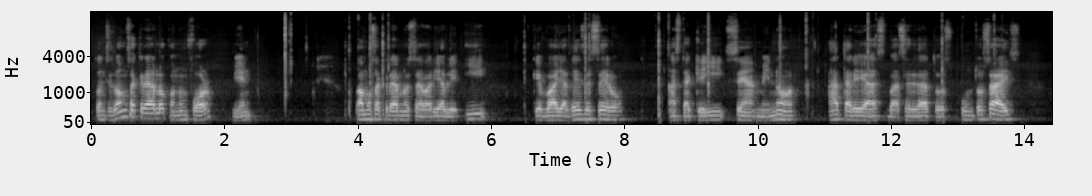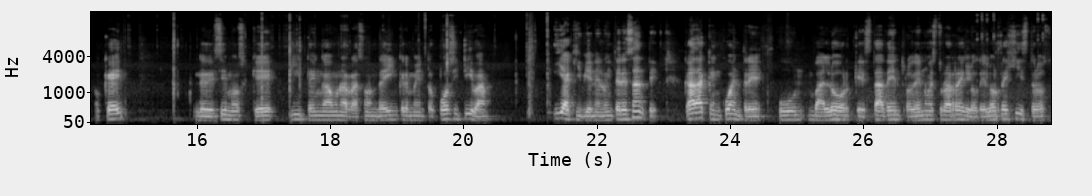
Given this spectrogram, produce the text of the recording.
Entonces vamos a crearlo con un for, bien. Vamos a crear nuestra variable i que vaya desde 0 hasta que i sea menor a tareas base de datos punto size, ok. Le decimos que i tenga una razón de incremento positiva y aquí viene lo interesante cada que encuentre un valor que está dentro de nuestro arreglo de los registros,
